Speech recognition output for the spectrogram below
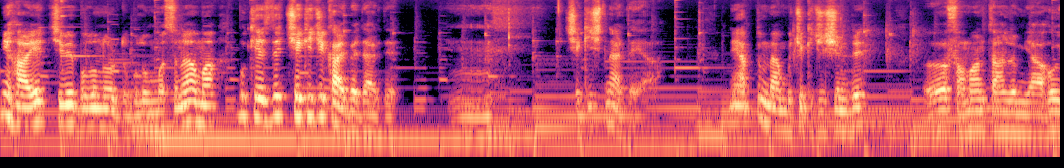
Nihayet çivi bulunurdu bulunmasına ama bu kez de çekici kaybederdi. Hmm, çekiş nerede ya? Ne yaptım ben bu çekici şimdi? Öf aman tanrım yahu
